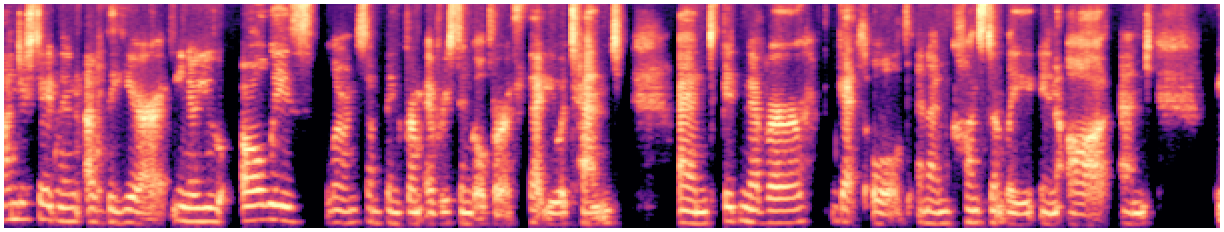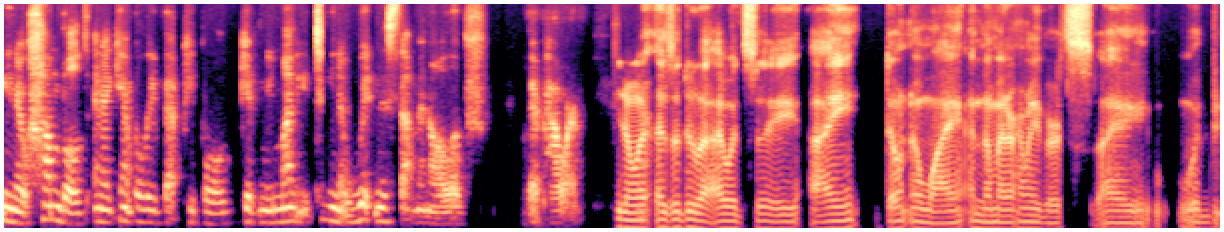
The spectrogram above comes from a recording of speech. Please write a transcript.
Understatement of the year. You know, you always learn something from every single birth that you attend, and it never gets old. And I'm constantly in awe and, you know, humbled. And I can't believe that people give me money to, you know, witness them in all of their power. You know what? As a doula, I would say I don't know why, and no matter how many births I would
